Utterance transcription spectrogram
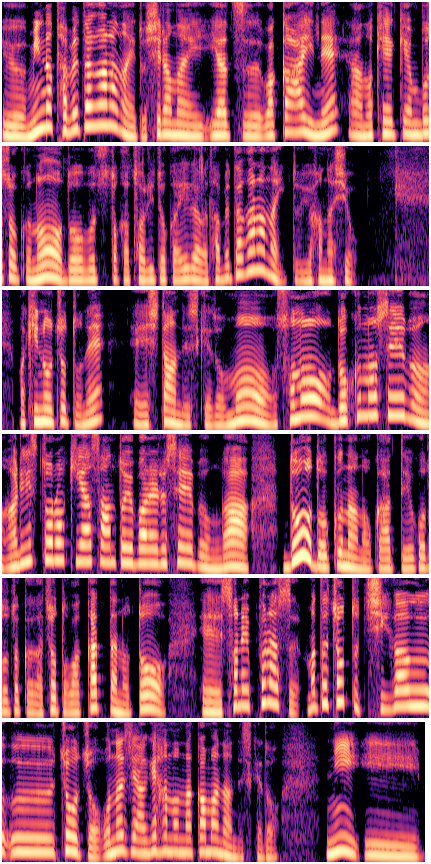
いう、みんな食べたがらないと知らないやつ、若いね、あの経験不足の動物とか鳥とか以外は食べたがらないという話を、まあ、昨日ちょっとね、えー、したんですけども、その毒の成分、アリストロキア酸と呼ばれる成分がどう毒なのかっていうこととかがちょっと分かったのと、えー、それプラス、またちょっと違う蝶々、同じアゲハの仲間なんですけど、に、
